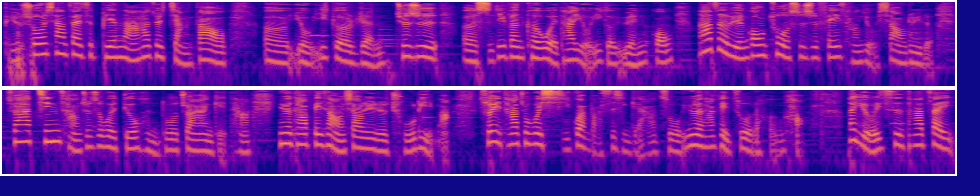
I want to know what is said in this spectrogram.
比如说，像在这边呢，他就讲到。呃，有一个人，就是呃，史蒂芬科伟，他有一个员工，那他这个员工做事是非常有效率的，所以他经常就是会丢很多专案给他，因为他非常有效率的处理嘛，所以他就会习惯把事情给他做，因为他可以做得很好。那有一次他在。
